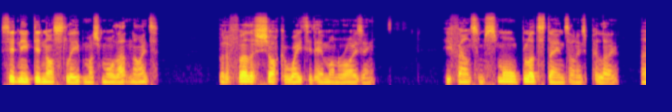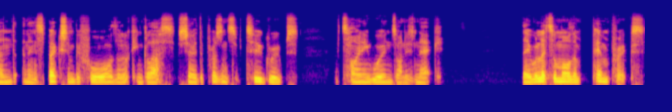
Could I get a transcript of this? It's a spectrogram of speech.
Sidney did not sleep much more that night but a further shock awaited him on rising. He found some small blood stains on his pillow, and an inspection before the looking glass showed the presence of two groups of tiny wounds on his neck. They were little more than pinpricks,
